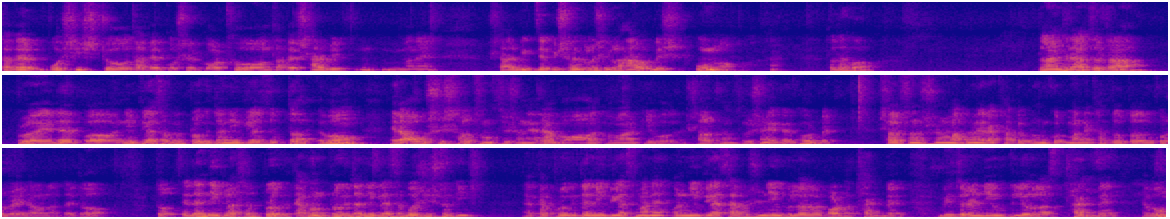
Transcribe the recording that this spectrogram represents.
তাদের বৈশিষ্ট্য, তাদের কোষের গঠন, তাদের সার্বিক মানে সার্বিক যে বিষয়গুলো, সেগুলো আরও বেশি উন্নত হ্যাঁ? তো দেখো প্লান্ট রাজ্যটা এদের নিউক্লিয়াস হবে, প্রকৃত নিউক্লিয়াস যুক্ত এবং এরা অবশ্যই সালোক সংশ্লেষণ, এরা তোমার কি বলে? সালোক সংশ্লেষণ এদের ঘটবে। সালোক সংশ্লেষণের মাধ্যমে এরা খাদ্য গ্রহণ মানে খাদ্য উৎপাদন করবে এটা বলা তাই তো? তো এদের নিউক্লিয়াসের প্রকৃতি এখন প্রকৃত নিউক্লিয়াসের বৈশিষ্ট্য কি? একটা প্রকৃত নিউক্লিয়াস মানে ওর নিউক্লিয়াস চারপাশে নিউক্লিয়ার পর্দা থাকবে, ভিতরে নিউক্লিওলাস থাকবে এবং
